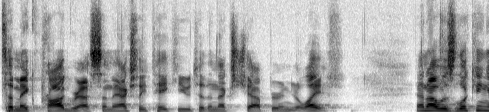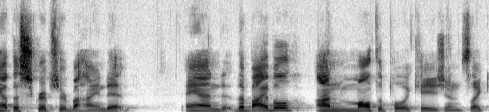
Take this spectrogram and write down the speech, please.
to make progress and they actually take you to the next chapter in your life. And I was looking at the scripture behind it, and the Bible, on multiple occasions, like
